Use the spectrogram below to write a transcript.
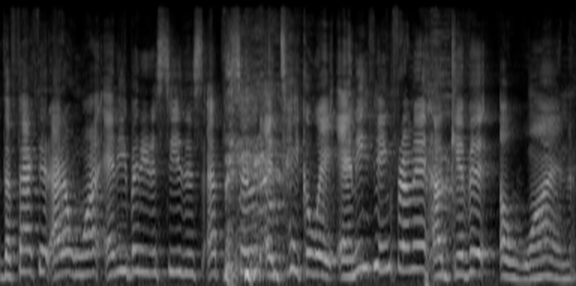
the fact that I don't want anybody to see this episode and take away anything from it, I'll give it a one.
